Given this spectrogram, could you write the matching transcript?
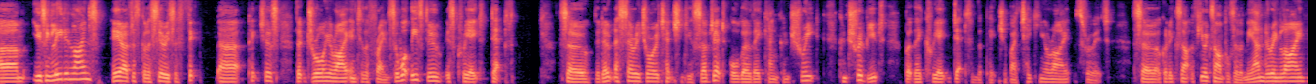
Um, using leading lines, here I've just got a series of thick uh, pictures that draw your eye into the frame. So what these do is create depth. So they don't necessarily draw attention to your subject, although they can contribute, but they create depth in the picture by taking your eye through it. So I've got a few examples of a meandering line,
